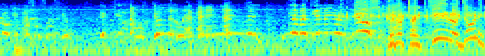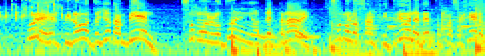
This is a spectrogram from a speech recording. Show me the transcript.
Lo que pasa, socio, es que esta cuestión del huracán Hernández ya me tiene nervioso. Pero tranquilo, Johnny, tú eres el piloto, yo también. Somos los dueños de esta nave, somos los anfitriones de estos pasajeros.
